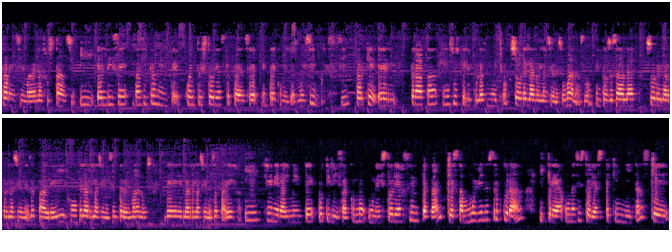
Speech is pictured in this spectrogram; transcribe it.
por encima de la sustancia. Y él dice, básicamente, cuento historias que pueden ser, entre comillas, muy simples, ¿sí? Porque él trata en sus películas mucho sobre las relaciones humanas, ¿no? Entonces habla sobre las relaciones de padre e hijo, de las relaciones entre hermanos, de las relaciones de pareja y generalmente utiliza como una historia central que está muy bien estructurada y crea unas historias pequeñitas que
